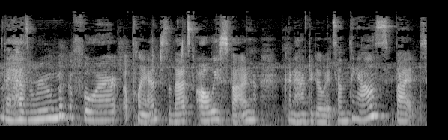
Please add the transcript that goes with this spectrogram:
that has room for a plant, so that's always fun. I'm gonna have to go get something else, but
